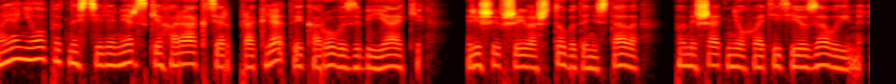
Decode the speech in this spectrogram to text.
Моя неопытность или мерзкий характер, проклятые коровы-забияки, решившие во что бы то ни стало помешать мне ухватить ее за вымя.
